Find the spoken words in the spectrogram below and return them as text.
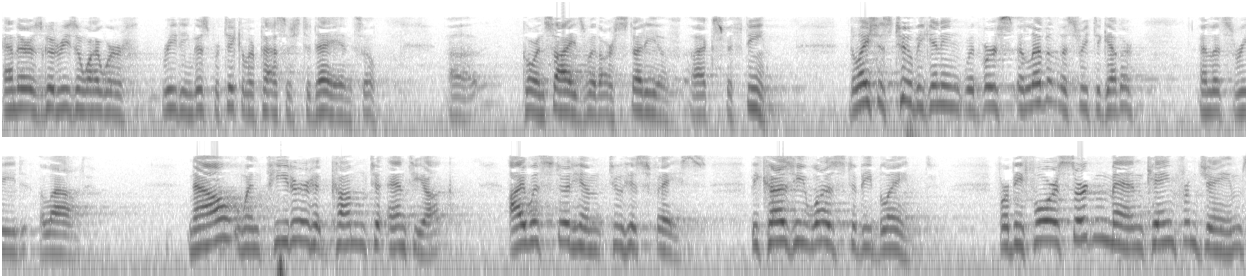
And there is good reason why we're reading this particular passage today, and so uh, coincides with our study of Acts 15. Galatians 2, beginning with verse 11, let's read together and let's read aloud. Now, when Peter had come to Antioch, I withstood him to his face, because he was to be blamed. For before certain men came from James,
